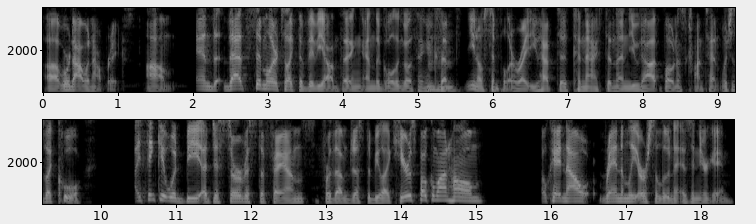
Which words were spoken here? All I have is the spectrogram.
uh we're now in outbreaks um and that's similar to like the Vivillon thing and the Golden Go thing, Mhm. except you know simpler, right? You have to connect, and then you got bonus content, which is like cool. I think it would be a disservice to fans for them just to be like, "Here's Pokemon Home, okay, now randomly Ursaluna is in your game."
